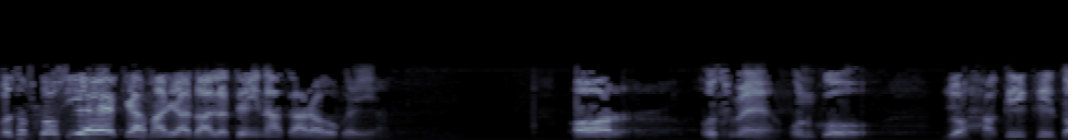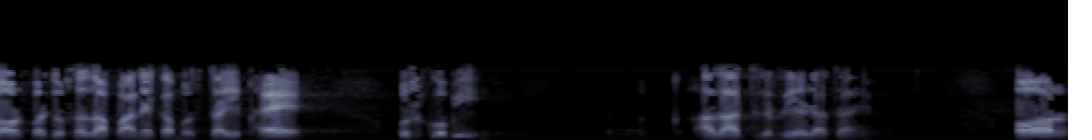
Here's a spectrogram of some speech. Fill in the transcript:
بس افسوس یہ ہے کہ ہماری عدالتیں ہی ناکارہ ہو گئی ہیں۔ اور اس میں ان کو جو حقیقی طور پر جو سزا پانے کا مستحق ہے، اس کو بھی آزاد کر دیا جاتا ہے۔ اور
